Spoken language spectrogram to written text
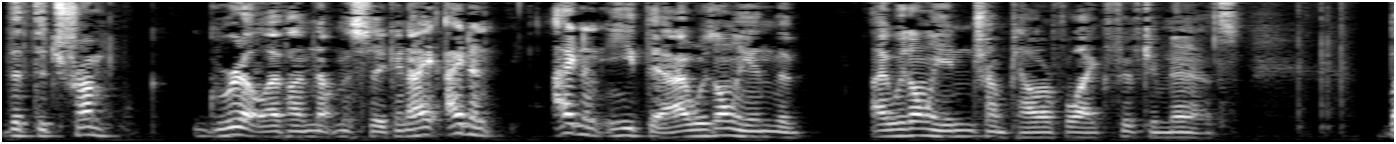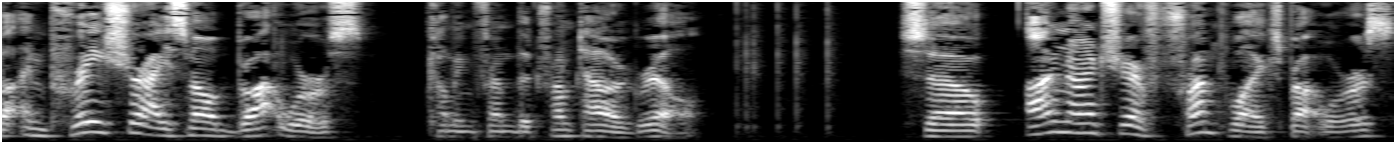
that the Trump grill, if I'm not mistaken, I, I didn't I didn't eat there. I was only in the I was only in Trump Tower for like 15 minutes, but I'm pretty sure I smelled bratwurst coming from the Trump Tower grill. So I'm not sure if Trump likes bratwurst,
